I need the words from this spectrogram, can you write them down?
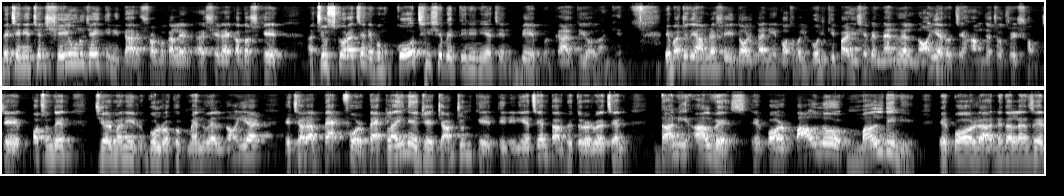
বেছে নিয়েছেন। সেই অনুযায়ী তিনি তার সর্বকালের সেরা একাদশকে চুজ করেছেন এবং কোচ হিসেবে তিনি নিয়েছেন পেপ গার্দিওলাকে এবার যদি আমরা সেই দলটা নিয়ে কথা বলি গোলকিপার হিসেবে ম্যানুয়েল নয়ার হচ্ছে হামজা চৌধুরীর সবচেয়ে পছন্দের জার্মানির গোলরক্ষক ম্যানুয়েল নয়ার এছাড়া ব্যাক ফোর ব্যাক লাইনে যে চারজনকে তিনি নিয়েছেন, তার ভেতরে রয়েছেন দানি আলভেস এরপর পাওলো মালদিনি এরপর নেদারল্যান্ডসের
